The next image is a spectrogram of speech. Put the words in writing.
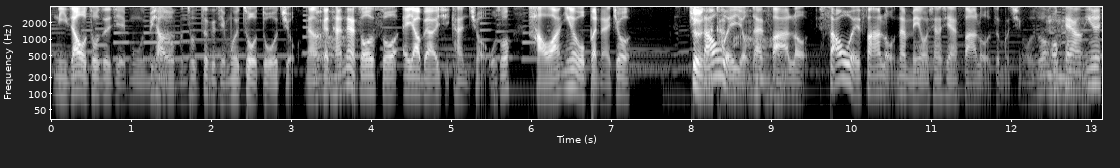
你知道我做这个节目，你不晓得我们做这个节目会做多久，然后跟他嗯那时候说，哎、要不要一起看球？我说好啊，因为我本来就。就有在看嘛微有在嗯 follow，稍微 follow，但没有像现在 follow 这么勤。我说嗯 OK 啊，因为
